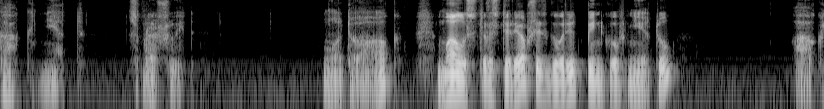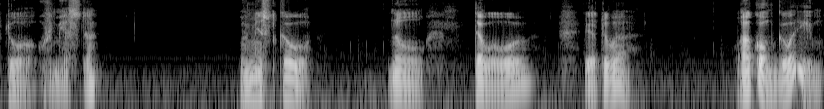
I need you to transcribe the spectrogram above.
Как нет? — спрашивает. — Вот так. Малость растерявшись, говорит Пеньков. — Нету. — а кто вместо? Вместо кого? Ну, того, этого. О ком говорим?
